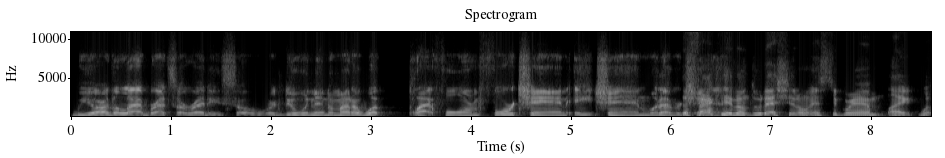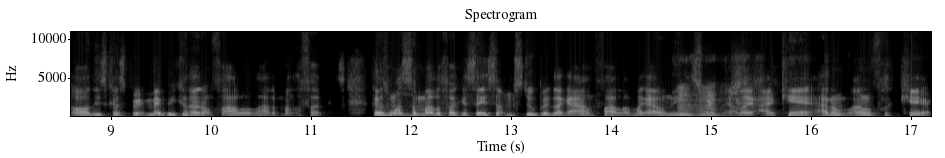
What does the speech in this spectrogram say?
we are the lab rats already so we're doing it no matter what platform, 4chan, 8chan, whatever. The chan. fact they don't do that shit on Instagram, like with all these conspiracy, maybe because I don't follow a lot of motherfuckers. Because once Mm. a motherfucker say something stupid, like I don't follow. I'm like, I don't need this right Mhm. now. Like I can't. I don't. I don't care.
